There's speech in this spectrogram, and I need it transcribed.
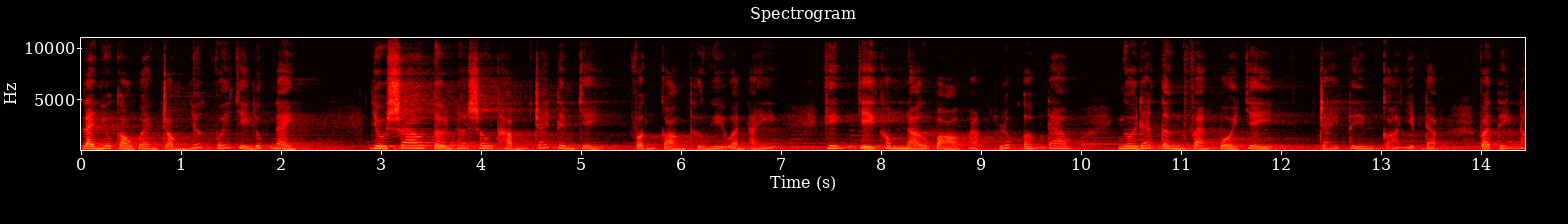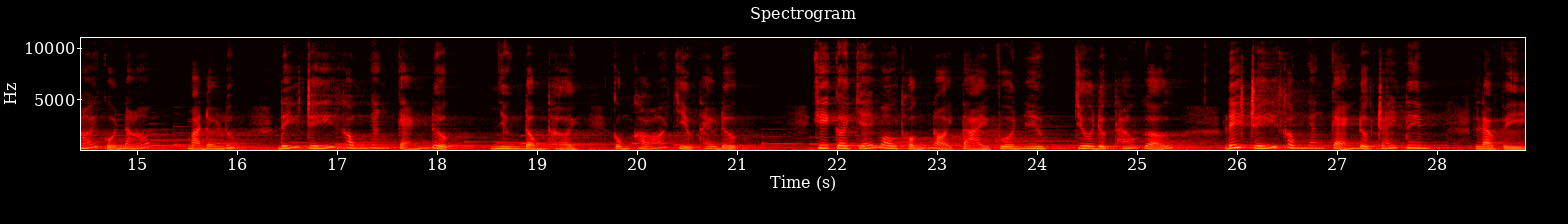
là nhu cầu quan trọng nhất với chị lúc này. Dù sao, từ nơi sâu thẳm trái tim chị vẫn còn thương yêu anh ấy, khiến chị không nỡ bỏ mặt lúc ốm đau người đã từng phản bội chị. Trái tim có nhịp đập và tiếng nói của nó mà đôi lúc lý trí không ngăn cản được, nhưng đồng thời cũng khó chịu theo được. Khi cơ chế mâu thuẫn nội tại vừa nêu chưa được tháo gỡ, lý trí không ngăn cản được trái tim là vì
